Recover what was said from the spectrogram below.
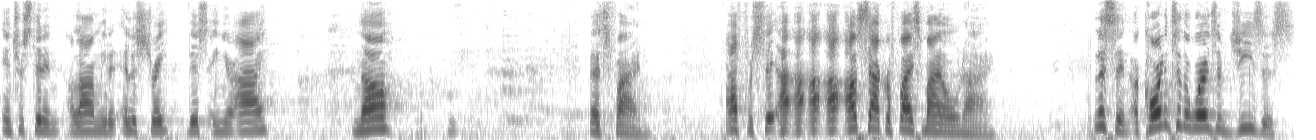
interested in allowing me to illustrate this in your eye? No? That's fine. I'll, forsake, I, I, I'll sacrifice my own eye. Listen, according to the words of Jesus,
